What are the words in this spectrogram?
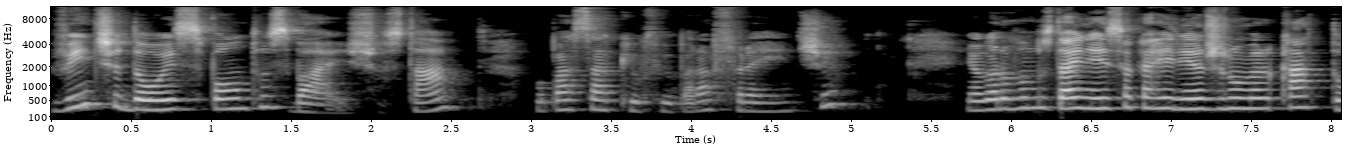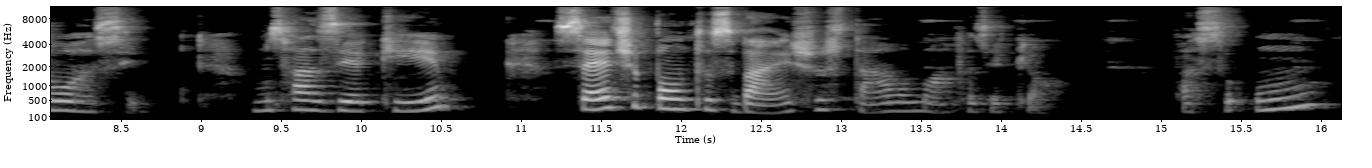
22 pontos baixos, tá? Vou passar aqui o fio para frente. E agora vamos dar início à carreirinha de número 14. Vamos fazer aqui sete pontos baixos, tá? Vamos lá fazer aqui, ó. Faço um,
